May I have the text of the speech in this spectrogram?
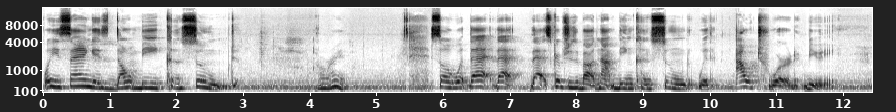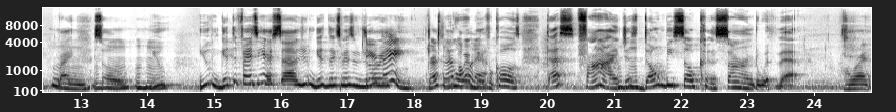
What he's saying is don't be consumed. All right. So what that that that scripture is about not being consumed with outward beauty. Hmm. Right? so mm-hmm. Mm-hmm. you you can get the fancy hairstyles, you can get the expensive Do jewelry. your thing. Dress You up. can all wear of that. beautiful clothes. That's fine. Just mm-hmm. don't be so concerned with that. All right.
